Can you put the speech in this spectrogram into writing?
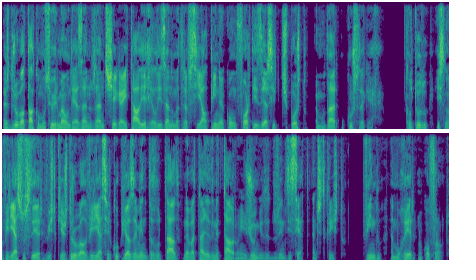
Asdrúbal, tal como o seu irmão, dez anos antes, chega à Itália realizando uma travessia alpina com um forte exército disposto a mudar o curso da guerra. Contudo, isso não viria a suceder, visto que Asdrúbal viria a ser copiosamente derrotado na Batalha de Metauro em junho de 207 a.C., vindo a morrer no confronto,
